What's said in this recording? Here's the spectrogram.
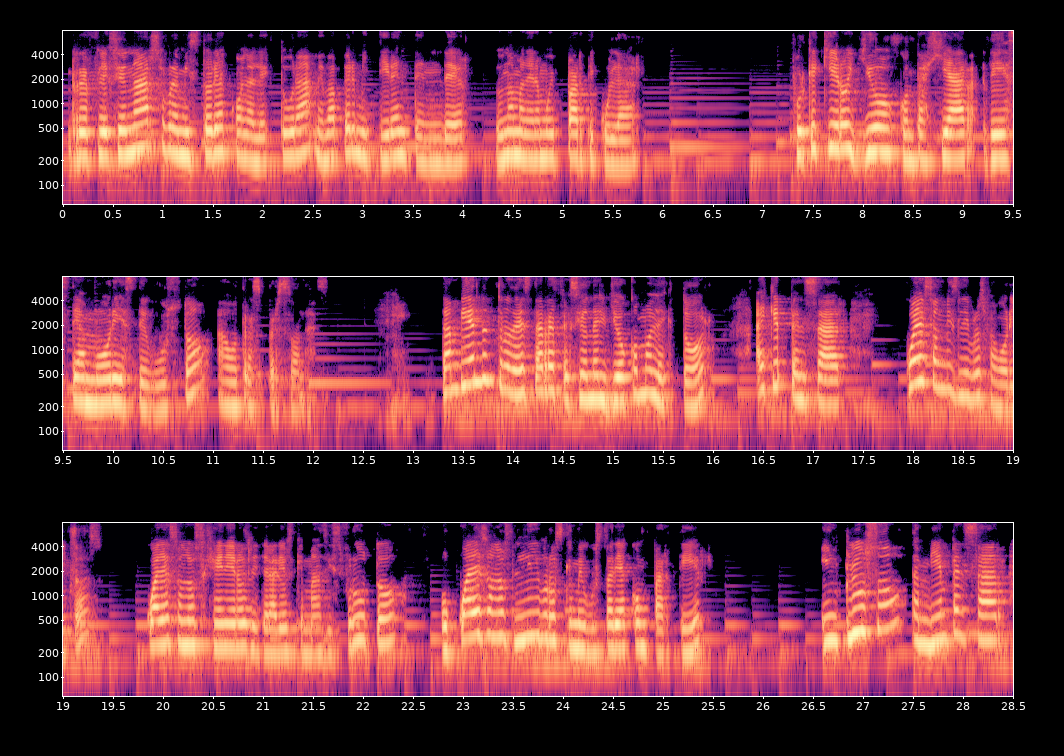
Reflexionar sobre mi historia con la lectura me va a permitir entender de una manera muy particular ¿Por qué quiero yo contagiar de este amor y este gusto a otras personas? También dentro de esta reflexión del yo como lector, hay que pensar cuáles son mis libros favoritos, cuáles son los géneros literarios que más disfruto o cuáles son los libros que me gustaría compartir. Incluso también pensar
